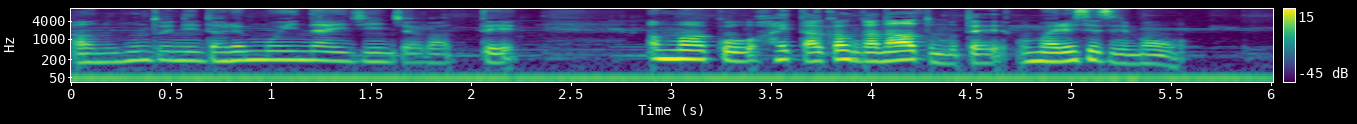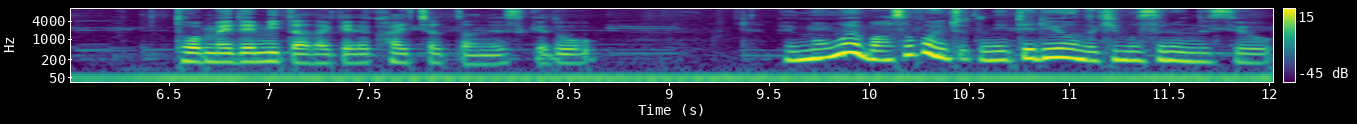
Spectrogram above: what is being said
あの本当に誰もいない神社があってあんまこう入ったらあかんかなと思ってお参りせずにもう遠目で見ただけで帰っちゃったんですけど今思えばあそこにちょっと似てるような気もするんですよ。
